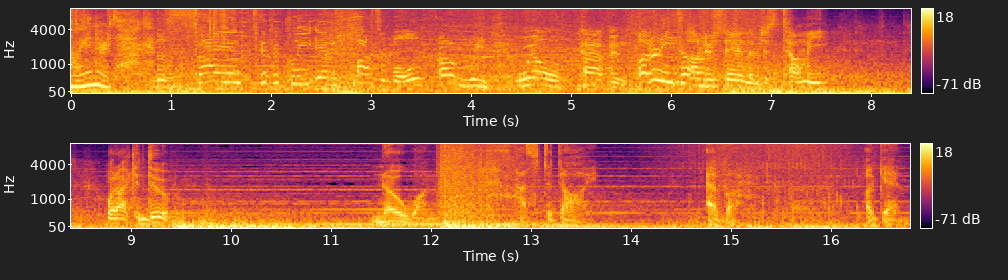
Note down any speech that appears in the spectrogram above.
Are we under attack? The scientifically impossible probably will happen. I don't need to understand them. Just tell me what I can do. No one has to die. Ever. Again.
